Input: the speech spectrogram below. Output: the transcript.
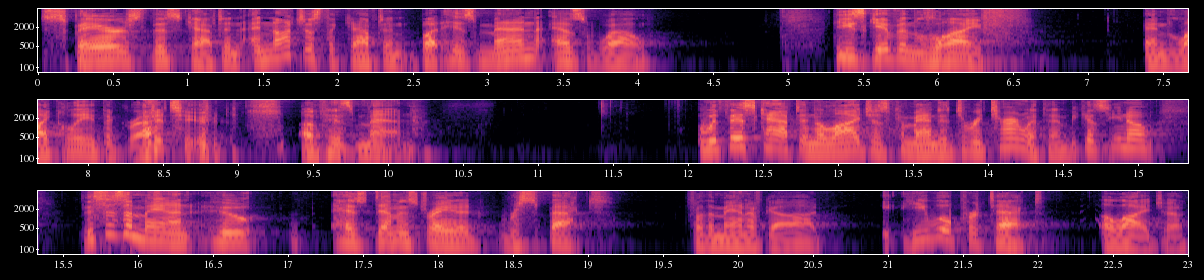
spares this captain, and not just the captain, but his men as well. He's given life and likely the gratitude of his men. With this captain, Elijah is commanded to return with him because, you know, this is a man who has demonstrated respect for the man of God. He will protect Elijah.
